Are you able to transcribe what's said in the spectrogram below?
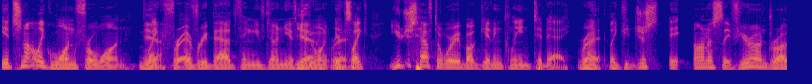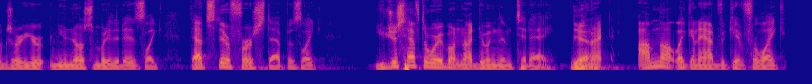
it's not like one for one Yeah. like for every bad thing you've done you have Yeah, to do one right. it's like you just have to worry about getting clean today Right. like you just it, honestly if you're on drugs or you're you know somebody that is like that's their first step is like you just have to worry about not doing them today Yeah. and I I'm not like an advocate for like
